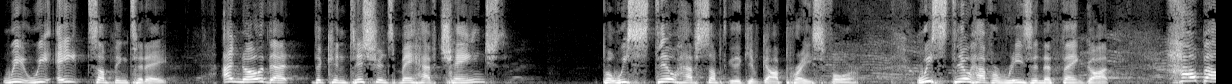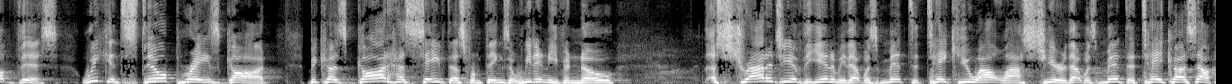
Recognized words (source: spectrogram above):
we, we ate something today. I know that the conditions may have changed, but we still have something to give God praise for. We still have a reason to thank God. How about this? We can still praise God because God has saved us from things that we didn't even know a strategy of the enemy that was meant to take you out last year, that was meant to take us out.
